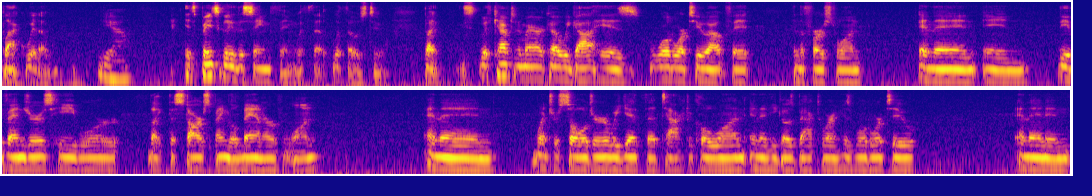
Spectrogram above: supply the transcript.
Black Widow. yeah. it's basically the same thing with the, with those two. But with Captain America, we got his World War II outfit in the first one, and then in the Avengers, he wore like the Star Spangled Banner one, and then Winter Soldier, we get the tactical one, and then he goes back to wearing his World War II. And then in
